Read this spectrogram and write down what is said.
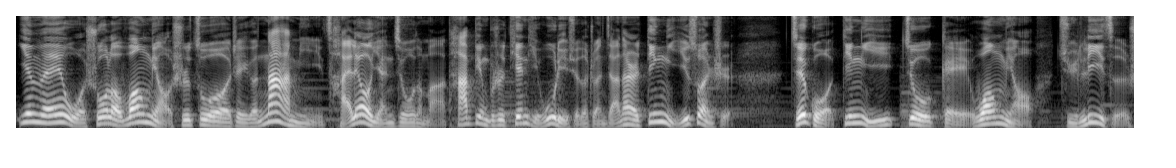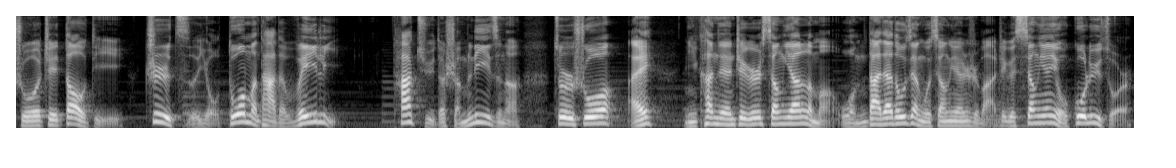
因为我说了，汪淼是做这个纳米材料研究的嘛，他并不是天体物理学的专家，但是丁仪算是。结果，丁仪就给汪淼举例子，说这到底质子有多么大的威力？他举的什么例子呢？就是说，哎。你看见这根香烟了吗？我们大家都见过香烟是吧？这个香烟有过滤嘴儿，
